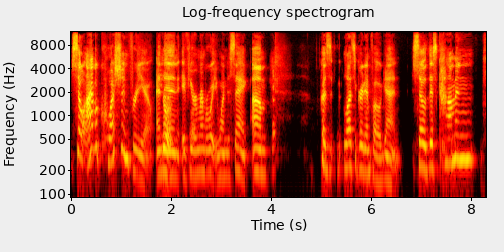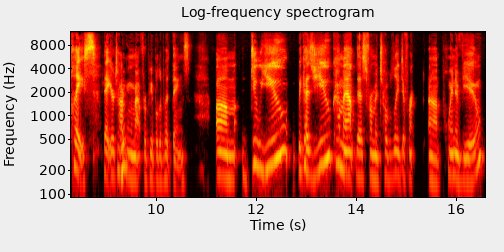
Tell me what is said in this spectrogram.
So I have a question for you. And sure. then if you remember what you wanted to say, um, because yep. lots of great info again. So this common place that you're mm-hmm. talking mm -hmm. about for people to put things, um, do you, because you come at this from a totally different uh, point of view,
